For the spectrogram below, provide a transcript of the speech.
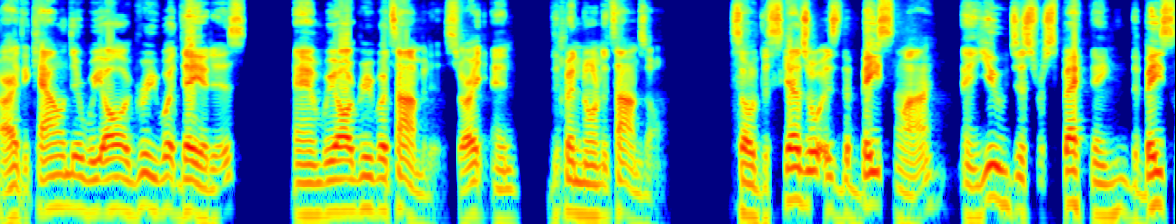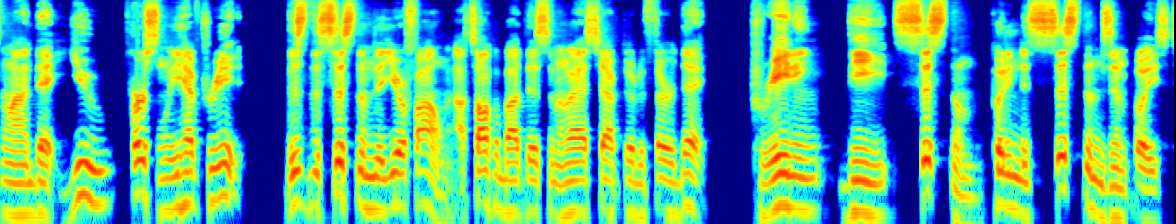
All right, the calendar, we all agree what day it is, and we all agree what time it is, right? And depending on the time zone. So the schedule is the baseline, and you just respecting the baseline that you personally have created. This is the system that you're following. I'll talk about this in the last chapter of the third day. Creating the system, putting the systems in place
